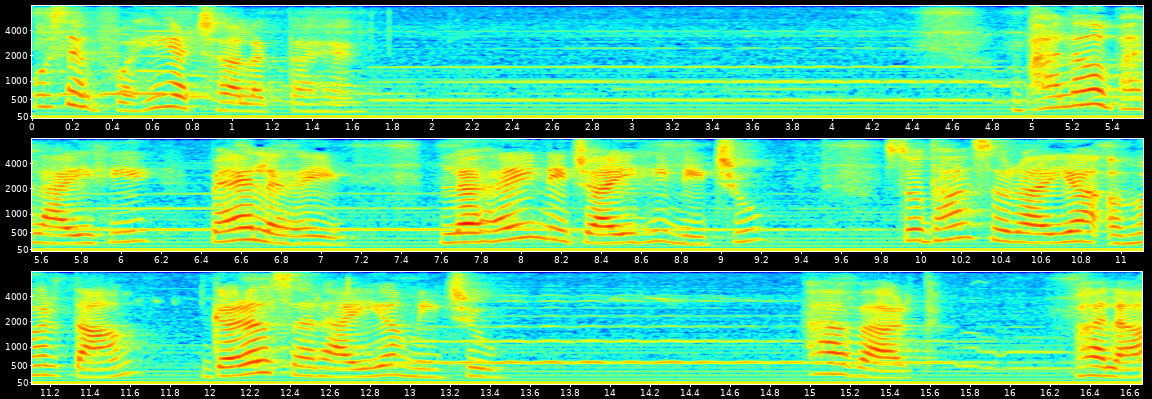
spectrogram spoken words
उसे वही अच्छा लगता है। भलो भलाई ही पह लहई लहई निचाई ही नीचू, सुधा सुराइया अमरताम गरल सराइया मीचू। भावार्थ, भला,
